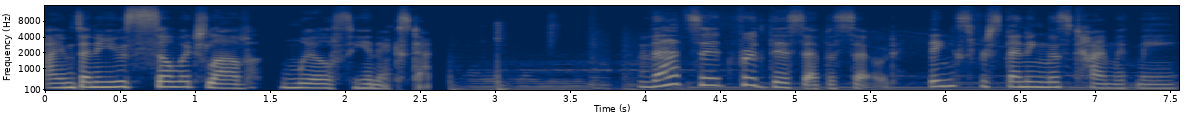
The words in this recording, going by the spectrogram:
I'm sending you so much love. We'll see you next time. That's it for this episode. Thanks for spending this time with me.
